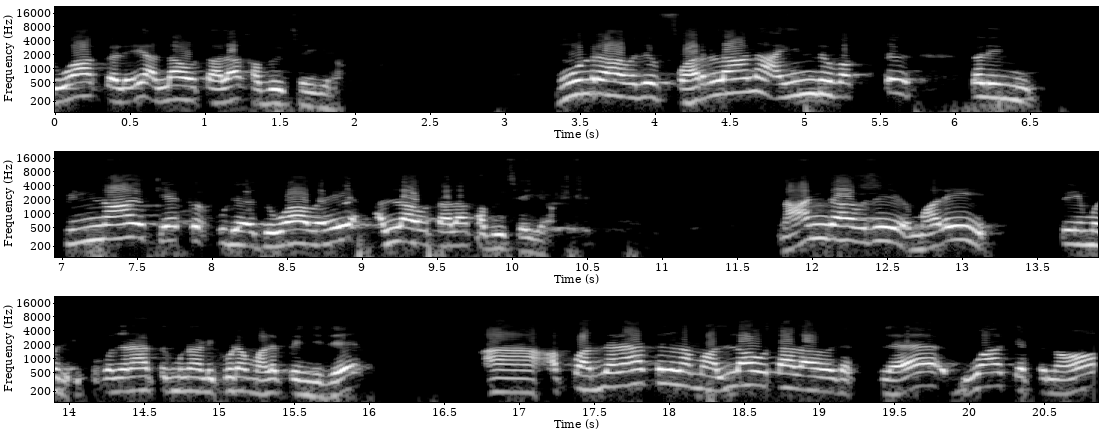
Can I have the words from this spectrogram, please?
துவாக்களை அல்லாஹ் தாலா கபூல் செய்கிறான். மூன்றாவது ஃபர்லான ஐந்து பக்தர்களின் பின்னால் கேட்கக்கூடிய துவாவை அல்லாஹ் தாலா கபூல் செய்கிறான். நான்காவது மழை பெய்யும்போது இப்போ கொஞ்ச நேரத்துக்கு முன்னாடி கூட மழை பெஞ்சுது. ஆஹ் அப்போ அந்த நேரத்துல நம்ம அல்லாஹ் தாலாவிடத்துல துவா கேட்டனோம்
